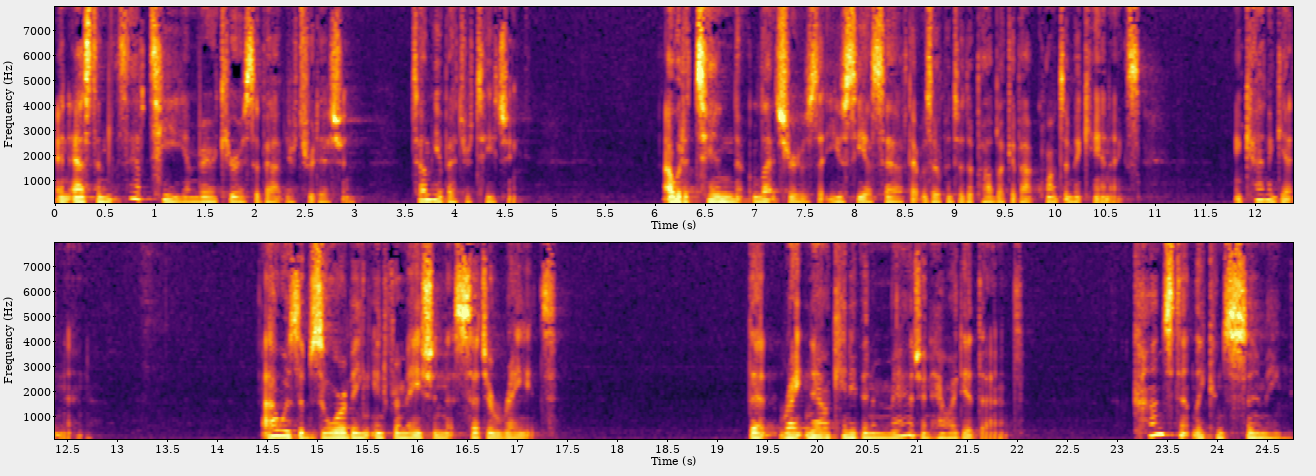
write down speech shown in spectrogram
and asked them, Let's have tea. I'm very curious about your tradition. Tell me about your teaching. I would attend lectures at UCSF that was open to the public about quantum mechanics and kind of getting it. I was absorbing information at such a rate that right now I can't even imagine how I did that. Constantly consuming,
